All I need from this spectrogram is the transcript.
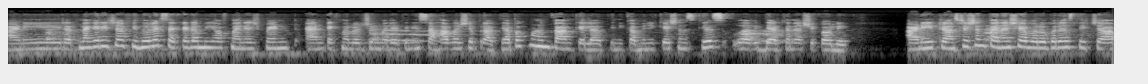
आणि रत्नागिरीच्या Finolex academy of management and टेक्नॉलॉजीमध्ये तिने सहा वर्ष प्राध्यापक म्हणून काम केलं. तिने कम्युनिकेशन स्किल्स विद्यार्थ्यांना शिकवली. आणि ट्रान्सलेशन पॅनाशिया बरोबरच तिच्या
